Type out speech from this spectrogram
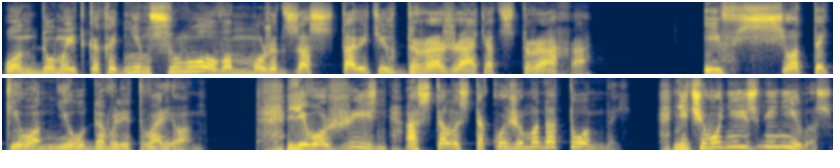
он думает, как одним словом может заставить их дрожать от страха. И все-таки он не удовлетворен. Его жизнь осталась такой же монотонной. Ничего не изменилось.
